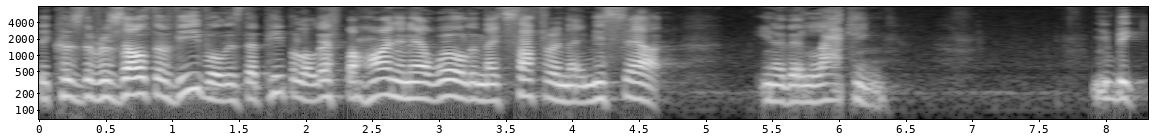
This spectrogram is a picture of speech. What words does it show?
Because the result of evil is that people are left behind in our world and they suffer and they miss out. You know, they're lacking. Be,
